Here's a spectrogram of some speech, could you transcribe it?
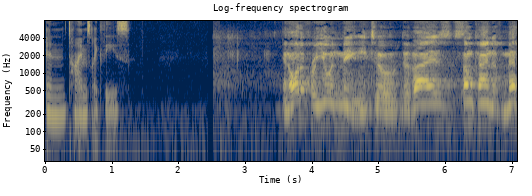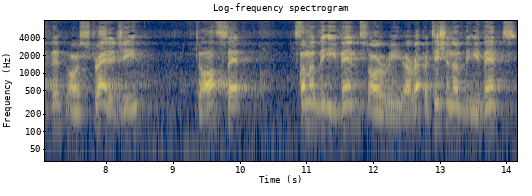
in times like these. In order for you and me to devise some kind of method or strategy to offset some of the events or, re- or repetition of the events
